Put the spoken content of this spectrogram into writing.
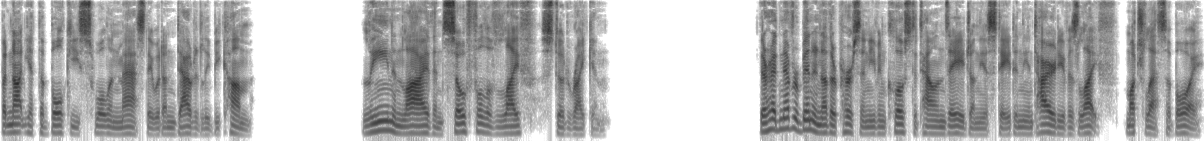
but not yet the bulky, swollen mass they would undoubtedly become. Lean and lithe and so full of life stood Riken. There had never been another person even close to Talon's age on the estate in the entirety of his life, much less a boy.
